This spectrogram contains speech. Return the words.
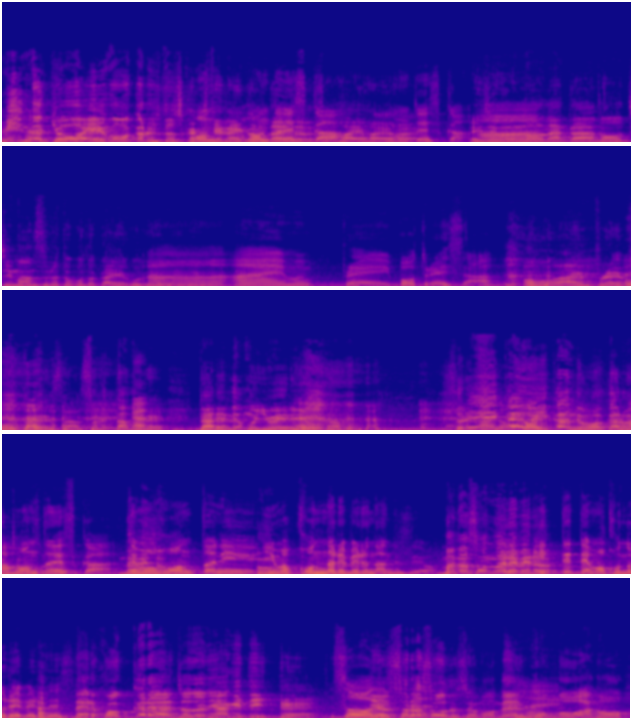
みんな今日は英語わかる人しか来てないから大丈夫ですよ。はいはいはい。本当ですか？え自分のなんかあの自慢するとことか英語で言っていたあだいて I'm play ボートレーサー I'm play ボートレーサーそれ多分ね誰でも言えるよ多分それ英会話いかんでも分かるんあ本当ですか？でも本当に今こんなレベルなんですよ、まだそんなレベル？い言っててもこのレベルです。あだからこっから徐々に上げていって。そうですね。いやそりゃそうですよ。もうね、はい。今後あの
